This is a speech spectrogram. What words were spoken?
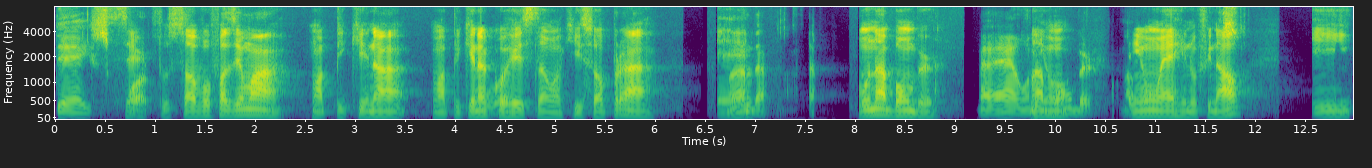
10 Certo, só vou fazer uma, uma pequena uma pequena Boa. correção aqui só para é, Manda. Una Bomber. É, Una tem um, Bomber. Una tem um R no final. E,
